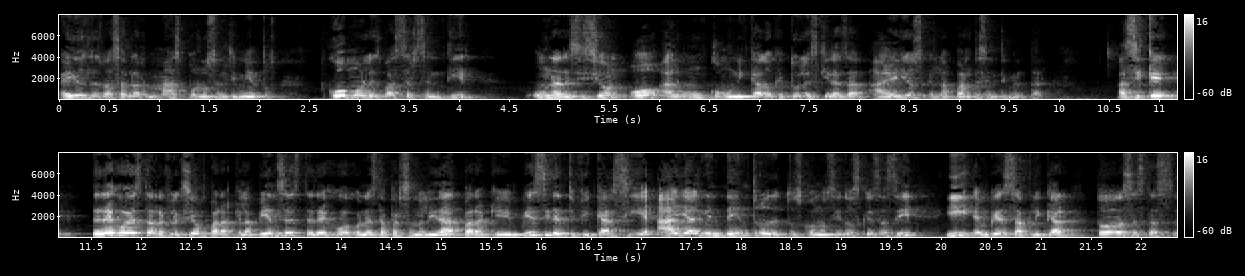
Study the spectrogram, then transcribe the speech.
A ellos les vas a hablar más por los sentimientos. ¿Cómo les va a hacer sentir una decisión o algún comunicado que tú les quieras dar a ellos en la parte sentimental? Así que te dejo esta reflexión para que la pienses, te dejo con esta personalidad para que empieces a identificar si hay alguien dentro de tus conocidos que es así y empieces a aplicar todas estas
